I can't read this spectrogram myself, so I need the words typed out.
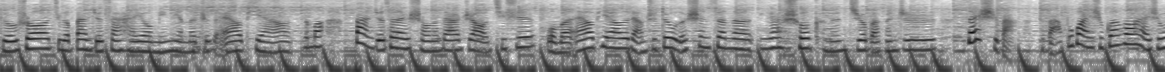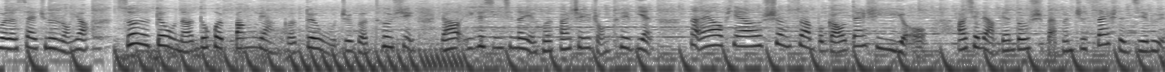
比如说这个半决赛，还有明年的这个 LPL。那么半决赛的时候呢，大家知道，其实我们 LPL 的两支队伍的胜算呢，应该说可能只有百分之三十吧。吧，不管是官方还是为了赛区的荣耀，所有的队伍呢都会帮两个队伍这个特训，然后一个星期呢也会发生一种蜕变。那 LPL 胜算不高，但是有，而且两边都是百分之三十的几率。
